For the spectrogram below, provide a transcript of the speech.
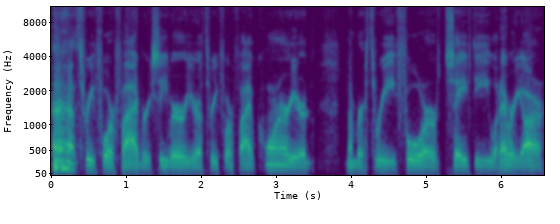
a three four five receiver, you're a three four five corner, you're number three four safety, whatever you are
